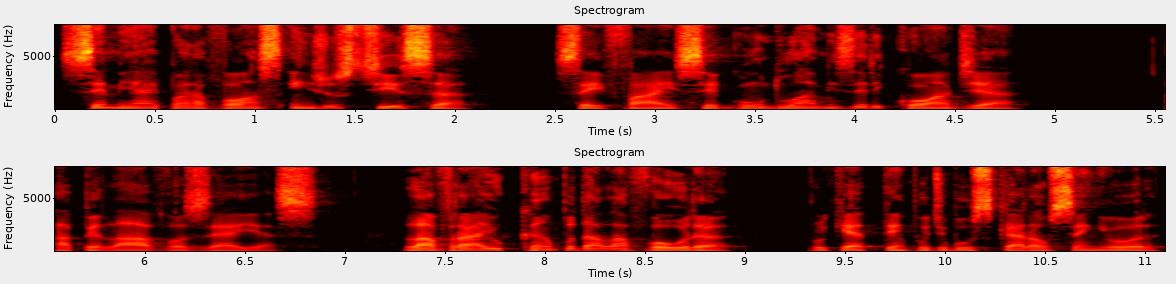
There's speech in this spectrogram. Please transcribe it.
Semeai para vós em justiça, ceifai segundo a misericórdia. Apelava Oséias. Lavrai o campo da lavoura, porque é tempo de buscar ao Senhor,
